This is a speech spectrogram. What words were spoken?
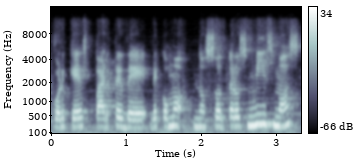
porque es parte de, cómo nosotros mismos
